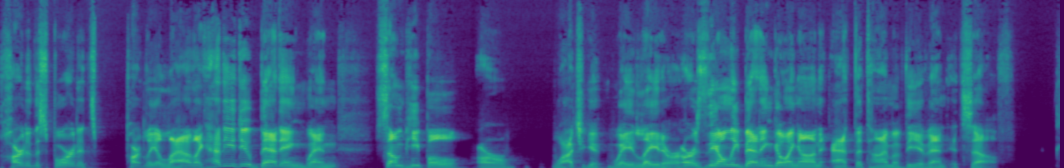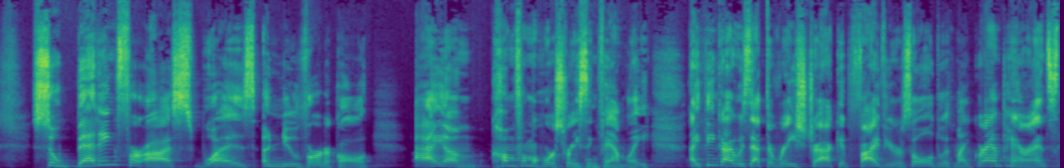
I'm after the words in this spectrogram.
part of the sport? It's partly allowed. Like, how do you do betting when some people are watching it way later? Or is the only betting going on at the time of the event itself? So, betting for us was a new vertical. I um come from a horse racing family. I think I was at the racetrack at 5 years old with my grandparents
